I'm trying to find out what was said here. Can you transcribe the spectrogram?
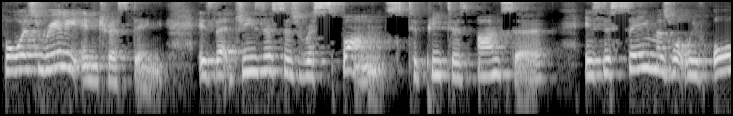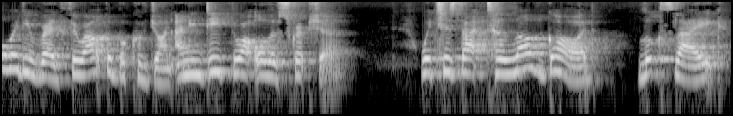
But what's really interesting is that Jesus' response to Peter's answer is the same as what we've already read throughout the book of John and indeed throughout all of scripture, which is that to love God looks like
